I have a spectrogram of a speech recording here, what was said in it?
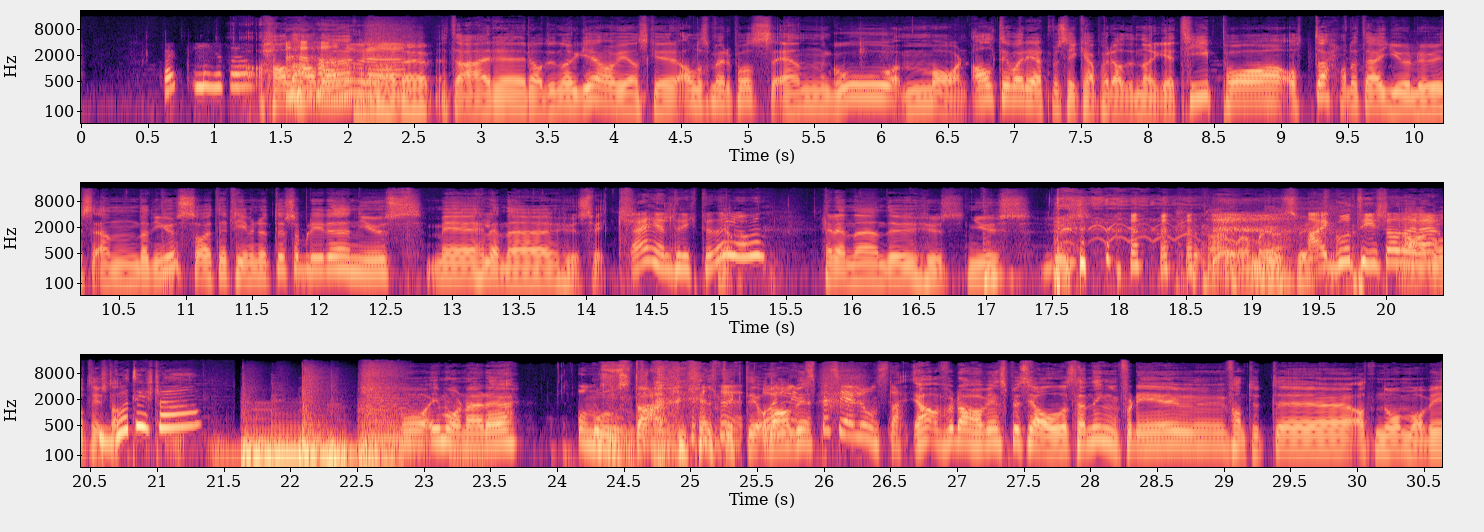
Takk i like måte. Ha det, ha det. Ha det. Ha det. Dette er Radio Norge, og vi ønsker alle som hører på oss en god morgen. Alltid variert musikk her på Radio Norge. Ti på åtte, og dette er You Louis and the News. Og etter ti minutter så blir det News med Helene Husvik. Det er helt riktig, det, Loven. Helene and the Hus News. Hus. Nei? Nei, god tirsdag, Ja, dere. god tirsdag. God tirsdag! Og i morgen er det Onsdag. Helt riktig. Og og en har vi- litt spesiell onsdag. Ja, for da har vi en spesialsending, fordi vi fant ut eh, at nå må vi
